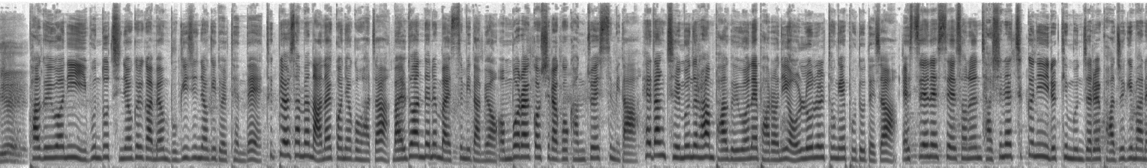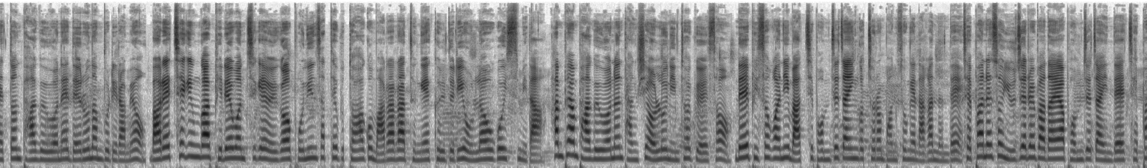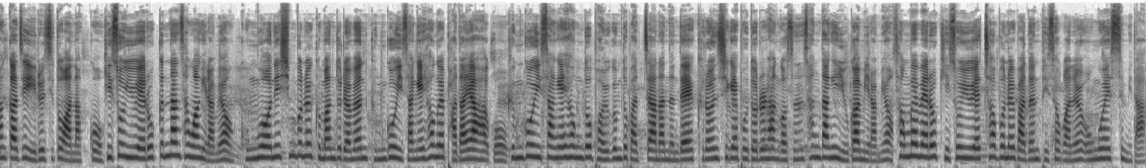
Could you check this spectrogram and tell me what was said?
예. 박 의원이 이분도 진역을 가면 무기징역이 될 텐데 특별 사면 안 할 거냐고 하자 말도 안 되는 말씀이다며 엄벌할 것이라고 강조했습니다. 해당 질문을 한 박 의원의 발언이 언론을 통해 보도되자 SNS에서는 자신의 측근이 일으킨 문제를 봐주기만 했던 박 의원 의 내로남불이라며 말의 책임과 비례 원칙에 의거 본인 사퇴부터 하고 말아라 등의 글들이 올라오고 있습니다. 한편 박 의원은 당시 언론 인터뷰에서 내 비서관이 마치 범죄자인 것처럼 방송에 나갔는데 재판에서 유죄를 받아야 범죄자인데 재판까지 이르지도 않았고 기소유예로 끝난 상황이라며 공무원이 신분을 그만두려면 금고 이상의 형을 받아야 하고 금고 이상의 형도 벌금도 받지 않았는데 그런 식의 보도를 한 것은 상당히 유감이라며 성매매로 기소유예 처분을 받은 비서관을 옹호했습니다.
